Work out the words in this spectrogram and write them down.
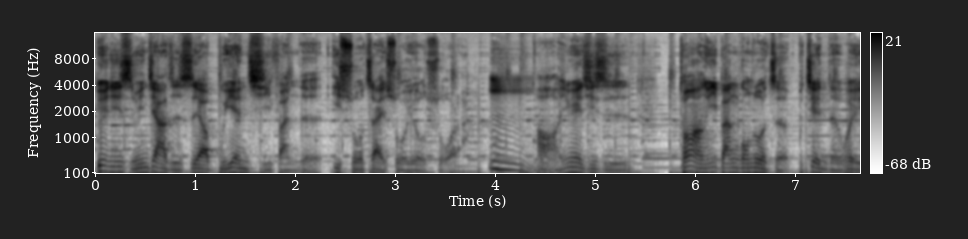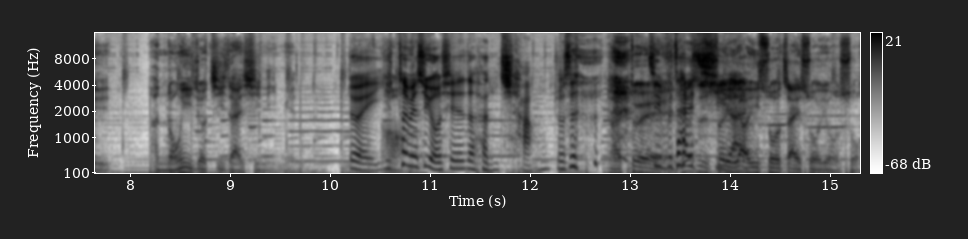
愿景、使命、价值是要不厌其烦的一说再说又说啦。嗯，啊，因为其实通常一般工作者不见得会很容易就记在心里面。对，特别是有些的很长，就是啊，对，记不太起来，所以要一说再说又说。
